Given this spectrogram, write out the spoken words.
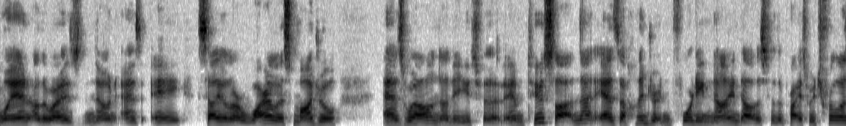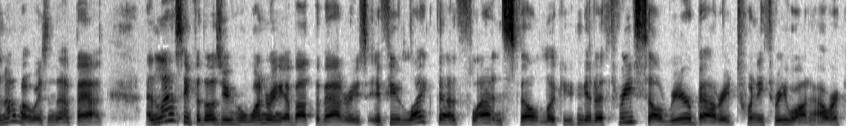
WAN otherwise known as a cellular wireless module, as well, another use for that M2 slot, and that adds $149 to the price, which for Lenovo isn't that bad. And lastly, for those of you who are wondering about the batteries, if you like that flat and svelte look, you can get a 3-cell rear battery, 23 watt hour.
